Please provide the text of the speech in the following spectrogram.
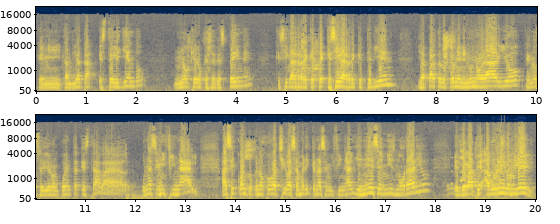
que mi candidata esté leyendo, no quiero que se despeine, que siga requete, que siga requete bien y aparte lo ponen en un horario que no se dieron cuenta que estaba una semifinal. ¿Hace cuánto que no juega Chivas América una semifinal y en ese mismo horario el debate aburrido, Miguel?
